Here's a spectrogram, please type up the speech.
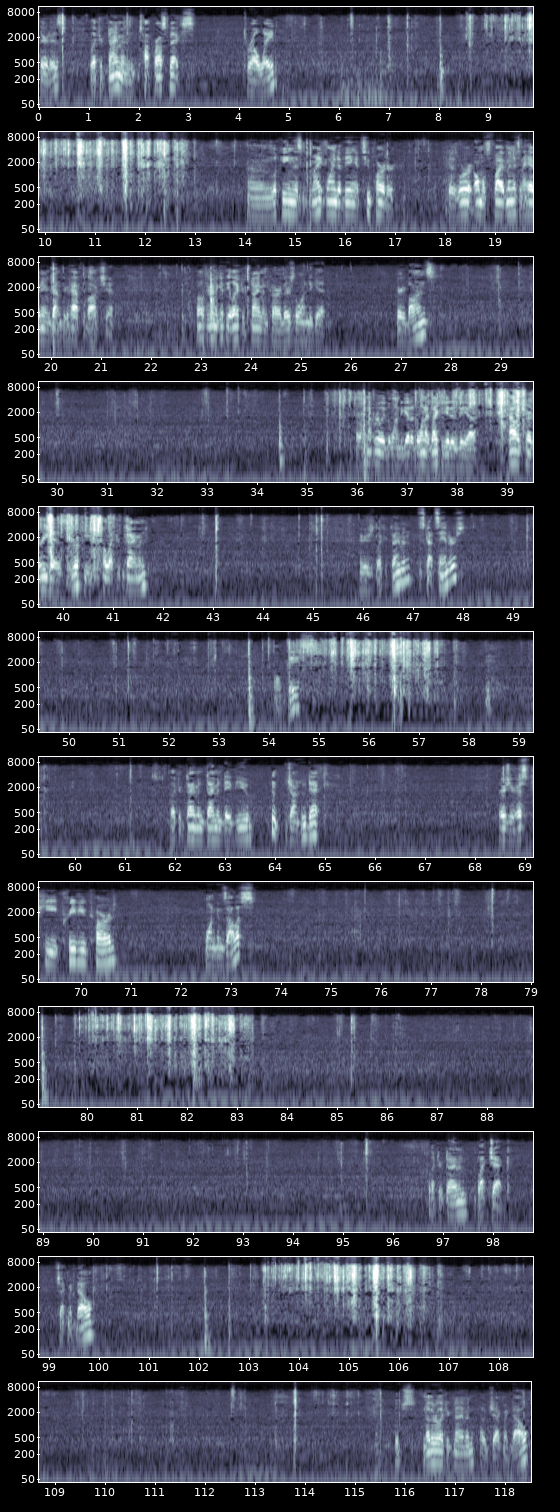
There it is. Electric Diamond, Top Prospects, Terrell Wade. I'm looking, this might wind up being a two-parter because we're at almost five minutes and I haven't even gotten through half the box yet. Well, if you're going to get the Electric Diamond card, there's the one to get. Barry Bonds. Well, not really the one to get. It. The one I'd like to get is the uh, Alex Rodriguez rookie electric diamond. Here's electric diamond. Scott Sanders. All base. Electric Diamond Diamond debut. John Hudek. There's your SP preview card. Juan Gonzalez. Electric Diamond, Blackjack, Jack Jack McDowell. Oops, another Electric Diamond of Jack McDowell.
